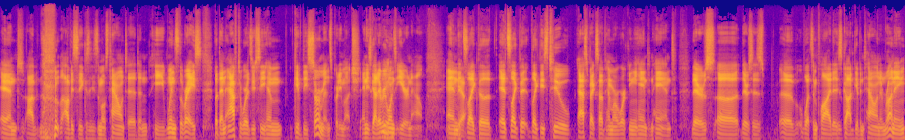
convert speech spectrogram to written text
And uh, obviously, because he's the most talented, and he wins the race. But then afterwards, you see him give these sermons, pretty much, and he's got everyone's ear now. And it's like the it's like the like these two aspects of him are working hand in hand. There's uh there's his uh, what's implied is God-given talent in running,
